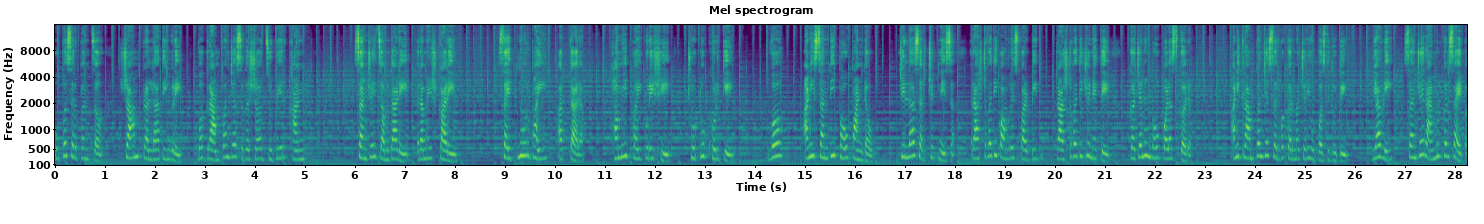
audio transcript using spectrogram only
उपसरपंच श्याम प्रल्हाद इंगळे व ग्रामपंचायत सदस्य जुबेर खान संजय जमदाडे रमेश काळे सैदनूर भाई अत्तार हमीद भाई कुरेशी छोटू खोडके व आणि संदीप भाऊ पांडव. जिल्हा सरचिटणीस राष्ट्रवादी काँग्रेस पार्टी राष्ट्रवादीचे नेते गजानन भाऊ पळसकर आणि ग्रामपंचायत सर्व कर्मचारी उपस्थित होते. यावेळी संजय रायमुलकर साहेब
